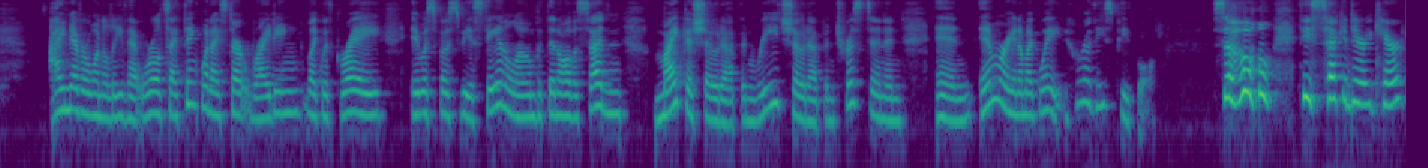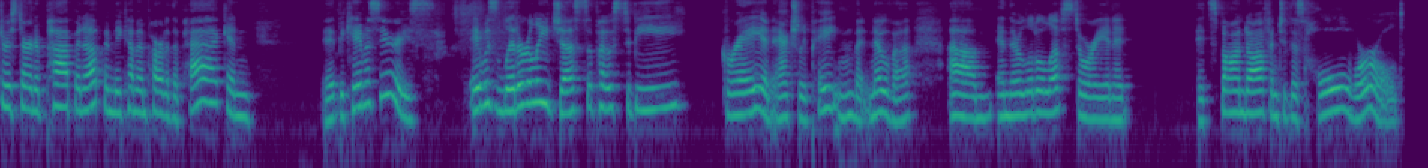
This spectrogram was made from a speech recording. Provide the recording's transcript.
I never want to leave that world. So I think when I start writing, like with Gray, it was supposed to be a standalone, but then all of a sudden Micah showed up and Reed showed up and Tristan and and Emery. And I'm like, wait, who are these people? So these secondary characters started popping up and becoming part of the pack, and it became a series. It was literally just supposed to be Gray and actually Peyton, but Nova, um, and their little love story, and it it spawned off into this whole world.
